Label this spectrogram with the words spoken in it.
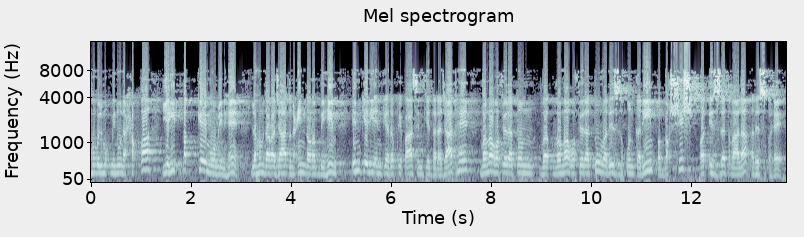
هم المؤمنون حقا، یہی پک پکے مومن ہیں۔ لہم درجات عند ربهم ان کے لیے ان کے رب کے پاس ان کے درجات ہیں۔ ومغفرت ومغفرت ورزق کریم۔ اور بخشش اور عزت والا رزق ہے۔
